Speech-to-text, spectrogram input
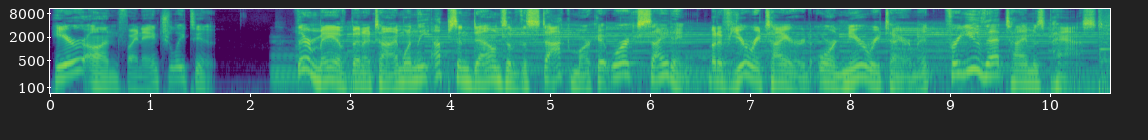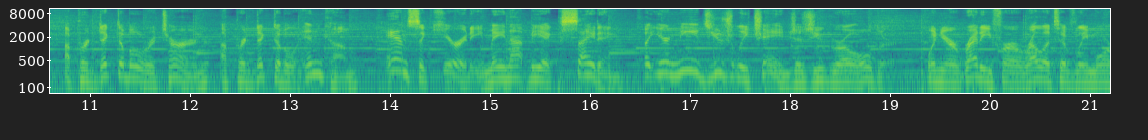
here on Financially Tuned. There may have been a time when the ups and downs of the stock market were exciting, but if you're retired or near retirement, for you that time is past. A predictable return, a predictable income, and security may not be exciting, but your needs usually change as you grow older. When you're ready for a relatively more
